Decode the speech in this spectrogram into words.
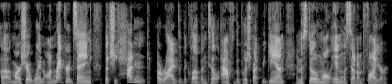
uh, Marsha went on record saying that she hadn't arrived at the club until after the pushback began and the Stonewall Inn was set on fire.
